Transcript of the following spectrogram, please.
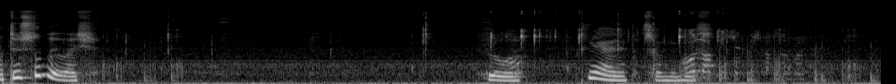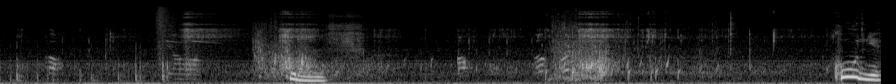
A ty już tu byłeś. Lur. Nie, O, jest na sobie. O. O. Kuń,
